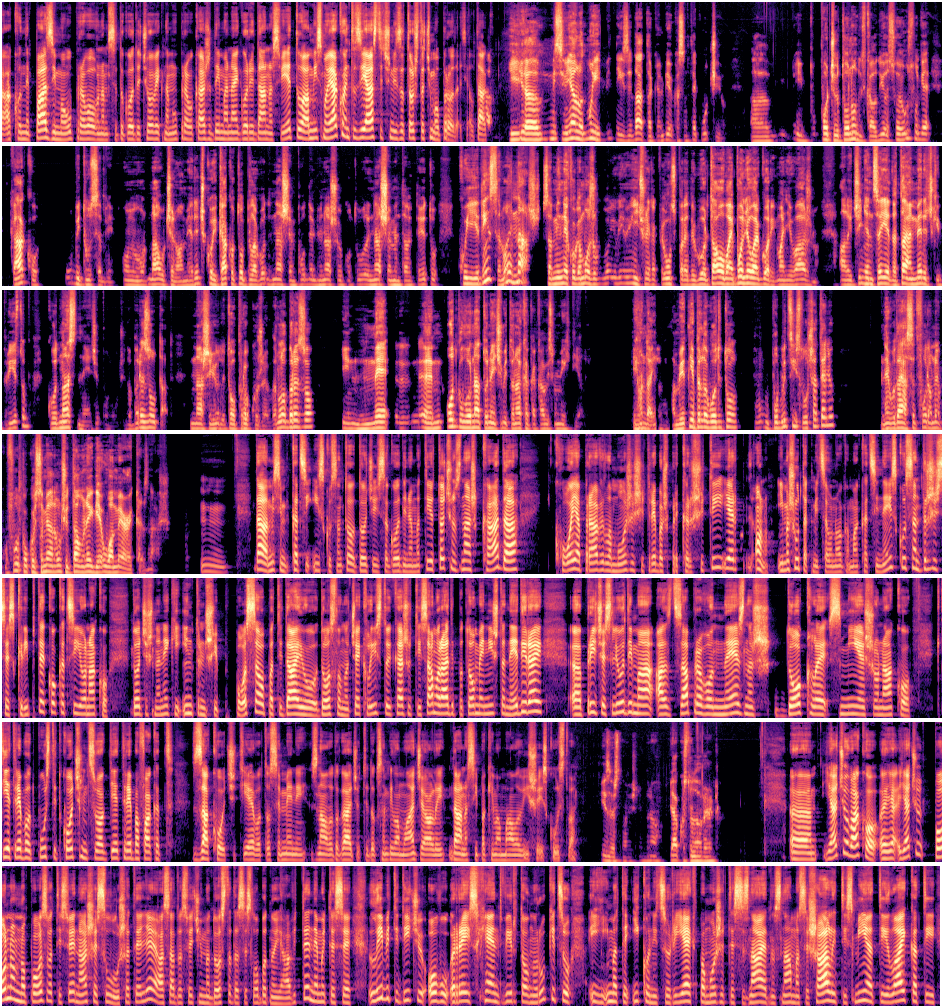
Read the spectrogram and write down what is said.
ako ne pazimo, upravo ovo nam se dogode, čovjek nam upravo kaže da ima najgori dan na svijetu, a mi smo jako entuzijastični za to što ćemo prodati, jel tako? I mislim, jedan od mojih bitnih zadataka je bio kad sam tek učio i počeo to nuditi kao dio svoje usluge, kako ubiti u sebi ono naučeno američko i kako to prilagoditi našem podneblju, našoj kulturi, našem mentalitetu koji je jedinstven, on je naš. Sad mi nekoga može ići nekakve usporede govoriti, a ovaj bolje, ovaj gori, manje važno. Ali činjenica je da taj američki pristup kod nas neće polučiti dobar rezultat. Naši ljudi to prokuže vrlo brzo i ne, odgovor na to neće biti onakav kakav bismo mi htjeli. I onda je pametnije prilagoditi to u publici i slušatelju, nego da ja sad furam neku furku koju sam ja naučio tamo negdje u Amerika, znaš. Mm. Da, mislim, kad si iskusan, to dođe i sa godinama. Ti točno znaš kada koja pravila možeš i trebaš prekršiti, jer ono, imaš utakmica u nogama. Kad si neiskusan, držiš se skripte, ko kad si onako dođeš na neki internship posao, pa ti daju doslovno check listu i kažu ti samo radi po tome ništa ne diraj, e, priče s ljudima, a zapravo ne znaš dokle smiješ onako, gdje treba otpustiti kočnicu, a gdje treba fakat zakočiti. Evo, to se meni znalo događati dok sam bila mlađa, ali danas ipak imam malo više iskustva. Izvrsno bravo. Jako ste dobro rekli. Ja ću ovako, e, ja, ja, ću ponovno pozvati sve naše slušatelje, a sad vas već ima dosta da se slobodno javite. Nemojte se libiti dići ovu raise hand virtualnu rukicu i imate ikonicu react pa možete se zajedno s nama se šaliti, smijati, lajkati,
